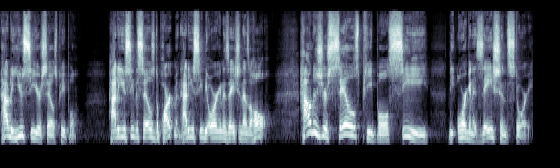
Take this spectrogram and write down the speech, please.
How do you see your salespeople? How do you see the sales department? How do you see the organization as a whole? How does your salespeople see the organization story?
